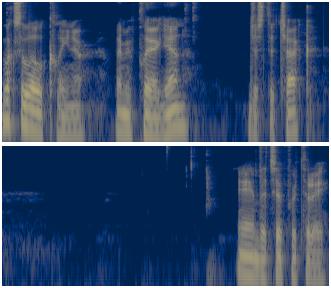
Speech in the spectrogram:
Looks a little cleaner. Let me play again, just to check. And that's it for today.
